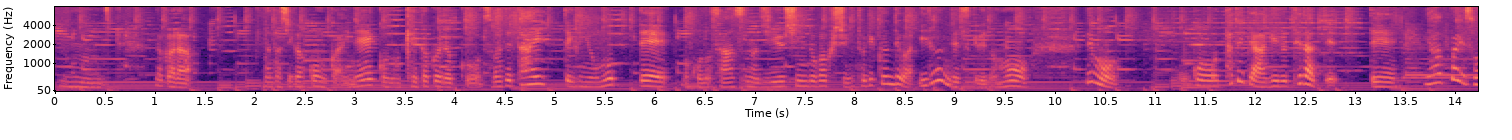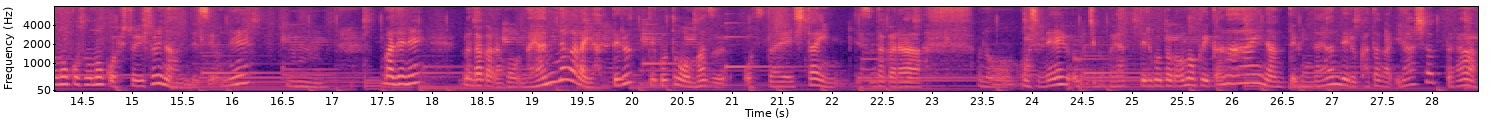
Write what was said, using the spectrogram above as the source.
うん、だから私が今回ねこの計画力を育てたいっていうふうに思ってこの算数の自由進度学習に取り組んではいるんですけれどもでもこう立ててあげる手立てってやっぱりその子その子一人一人なんですよね。うんまあ、でねだからもう悩みながらやってるっていうことをまずお伝えしたいんですだからあのもしね自分がやってることがうまくいかないなんていうふうに悩んでいる方がいらっしゃったら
